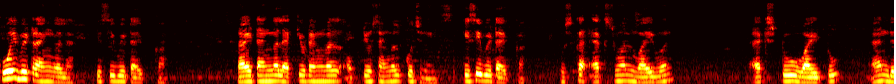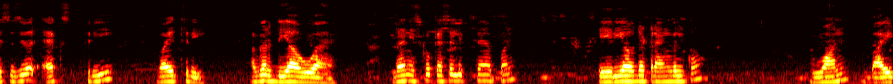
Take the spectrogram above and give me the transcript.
कोई भी ट्रायंगल है, किसी भी टाइप का। Right angle acute angle obtuse angle कुछ नहीं, किसी भी टाइप का। उसका X one Y one X two Y two and this is your X three Y three अगर दिया हुआ है देन इसको कैसे लिखते हैं अपन? एरिया ऑफ़ द ट्रायंगल को वन बाई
